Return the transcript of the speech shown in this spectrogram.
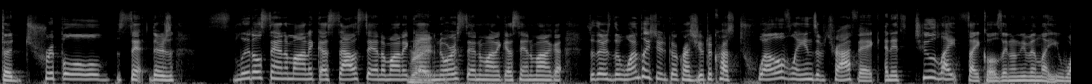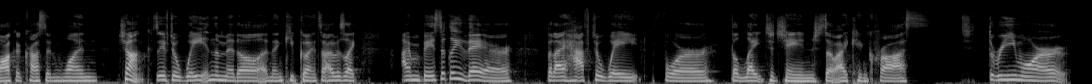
the triple sa- there's little santa monica south santa monica Right. north santa monica santa monica. So there's the one place you have to go across. You have to cross 12 lanes of traffic and it's two light cycles. They don't even let you walk across in one chunk. So you have to wait in the middle and then keep going. So i was like i'm basically there but i have to wait for the light to change so i can cross three more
